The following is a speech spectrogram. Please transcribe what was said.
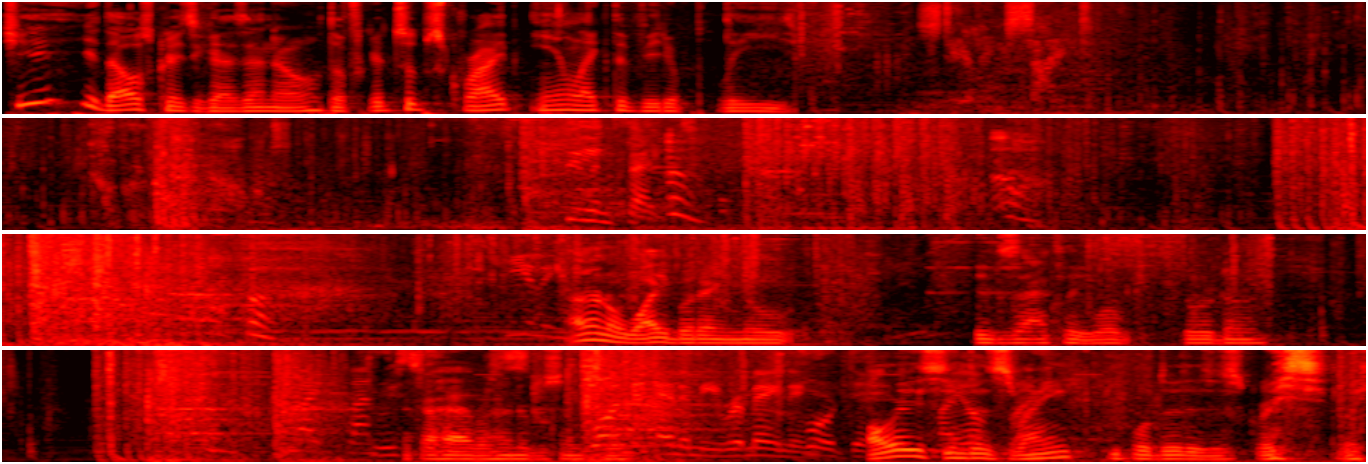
Gee, that was crazy, guys. I know. Don't forget to subscribe and like the video, please. I don't know why, but I knew exactly what they were doing. Like I have 100% sure. enemy remaining. Always in this rank, people do this. It's crazy. Like,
